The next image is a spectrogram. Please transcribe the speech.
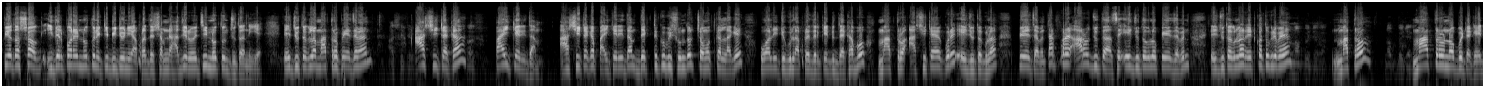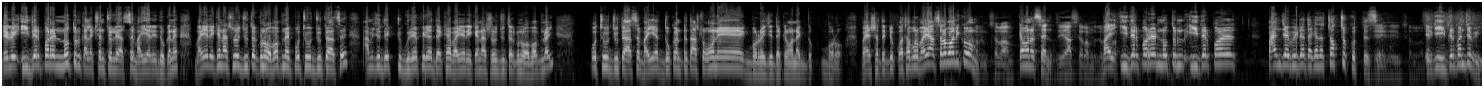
প্রিয় দর্শক ঈদের পরে নতুন একটি ভিডিও নিয়ে আপনাদের সামনে হাজির হয়েছি নতুন জুতা নিয়ে। এই জুতোগুলো মাত্র পেয়ে যাবেন আশি টাকা। পাইকারি দাম। আশি টাকা পাইকারি দাম। দেখতে খুবই সুন্দর চমৎকার লাগে। কোয়ালিটিগুলো আপনাদেরকে একটু দেখাবো। মাত্র আশি টাকা করে এই জুতাগুলো পেয়ে যাবেন। তারপরে আরও জুতা আছে এই জুতাগুলো পেয়ে যাবেন। এই জুতাগুলো রেট কত করে ভাইয়া? মাত্র? মাত্র নব্বই টাকা। এটা হলো ঈদের পরে নতুন কালেকশন চলে আসছে ভাইয়ার এই দোকানে। ভাইয়ার এখানে আসলে জুতার কোনো অভাব নাই প্রচুর জুতা আছে। আমি যদি একটু ঘুরে ফিরে দেখা ভাইয়ার এখানে আসলে জুতার কোনো অভাব নাই। প্রচুর জুতা আছে। ভাইয়ার দোকানটা তো আসলে অনেক বড় এই যে দেখেন অনেক বড়। ভাইয়ের সাথে একটু কথা বল। ভাইয়া আসসালামু আলাইকুম। কেমন আছেন? জি আছি আলহামদুলিল্লাহ ভাই ঈদের পরে নতুন ঈদের পরে পাঞ্জাবিটা দেখা যায় চকচক করতেছে। এর কি ঈদের পাঞ্জাবি?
